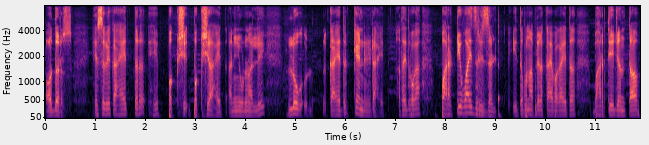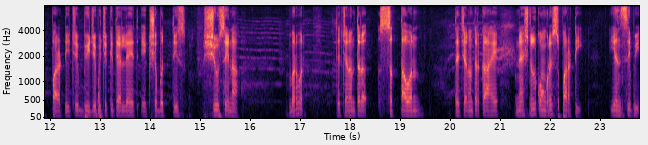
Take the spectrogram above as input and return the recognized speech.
others हे सगळे काय आहेत तर हे पक्ष पक्ष आहेत आणि निवडून आलेले लोक काय आहेत तर कॅन्डिडेट आहेत. आता इथं बघा पार्टी वाईज रिझल्ट इथं पण आपल्याला काय बघा येतं भारतीय जनता पार्टीचे बी जे पीचे किती आले आहेत एकशे बत्तीस शिवसेना बरोबर? त्याच्यानंतर सत्तावन्न. त्याच्यानंतर काय आहे? National congress party N C P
